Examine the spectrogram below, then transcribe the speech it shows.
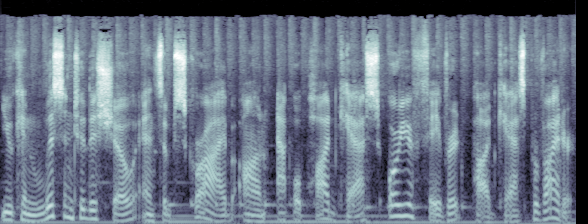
You can listen to this show and subscribe on Apple Podcasts or your favorite podcast provider.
